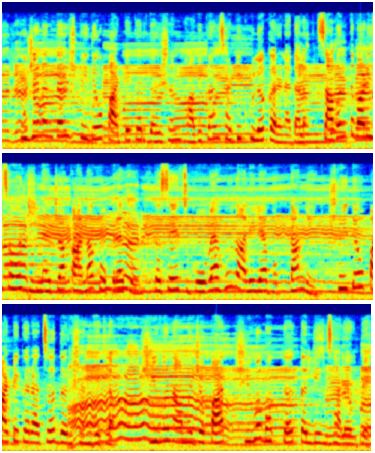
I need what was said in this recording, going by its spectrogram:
पूजेनंतर श्रीदेव पाटेकर दर्शन भाविकांसाठी खुलं करण्यात आलं. सावंतवाडीसह जिल्ह्याच्या कानाकोपऱ्यातून तसेच गोव्याहून आलेल्या भक्तांनी श्रीदेव पाटेकराचं दर्शन घेतलं. शिवनामजपात शिवभक्त तल्लीन झाले होते.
